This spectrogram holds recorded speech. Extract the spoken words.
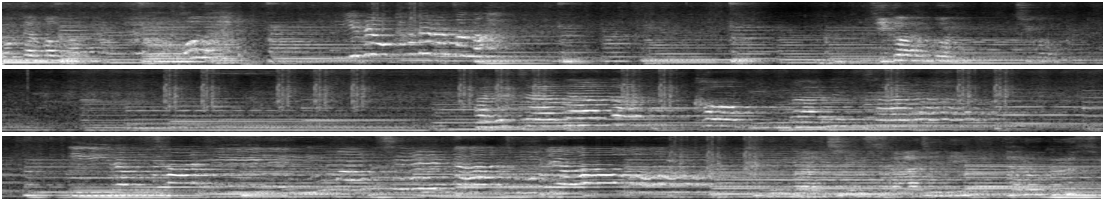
여기 한번 봐봐 어, 이래요 카메라잖아. 네가 한번 찍어볼래? 알잖아 사진이 바로 그 순간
